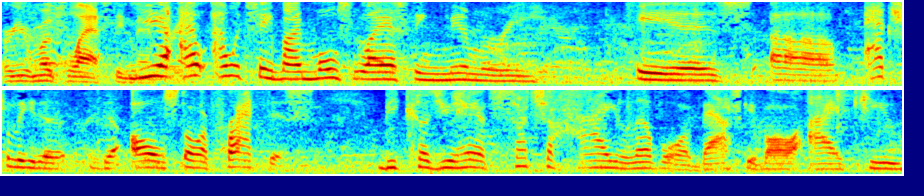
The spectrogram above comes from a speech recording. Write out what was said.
Or your most lasting memory? Yeah, I, I would say my most lasting memory is uh, actually the, the all star practice because you had such a high level of basketball IQ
